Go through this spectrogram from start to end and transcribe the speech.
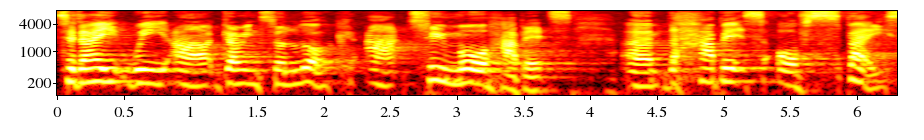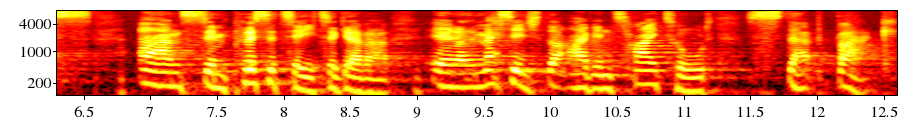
Today, we are going to look at two more habits um, the habits of space and simplicity together in a message that I've entitled Step Back.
